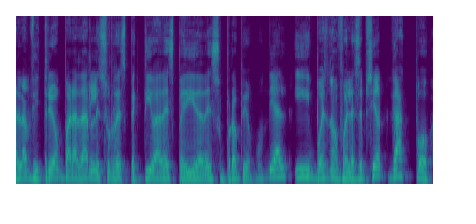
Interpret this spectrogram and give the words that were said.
al anfitrión para darle su respectiva despedida de su propio mundial y pues no fue la excepción. Gakpo,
